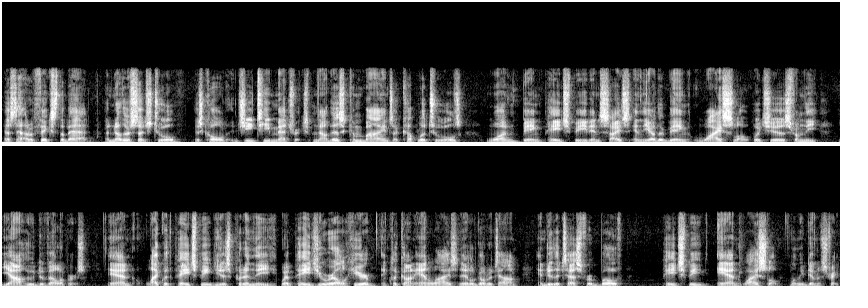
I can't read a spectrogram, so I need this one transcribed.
as to how to fix the bad. Another such tool is called GTmetrix. Now this combines a couple of tools, one being PageSpeed Insights and the other being YSlow, which is from the Yahoo developers. And like with PageSpeed, you just put in the web page URL here and click on Analyze and it'll go to town and do the test for both PageSpeed and YSlow. Let me demonstrate.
